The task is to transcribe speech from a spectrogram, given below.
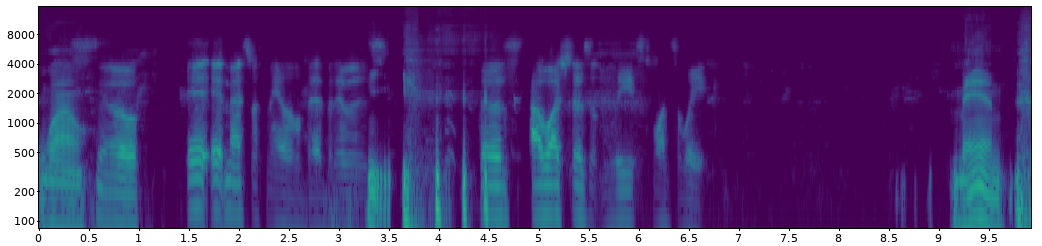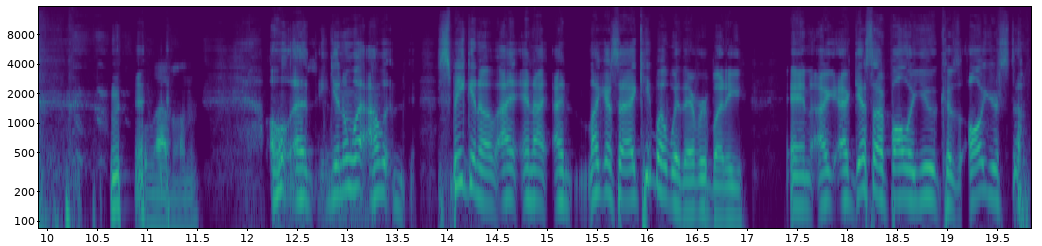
wow. So it, it messed with me a little bit, but it was those I watch those at least once a week. Man. Love them. Oh, uh, you know what? I would, speaking of, I and I, I like I said, I keep up with everybody, and I, I guess I follow you because all your stuff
